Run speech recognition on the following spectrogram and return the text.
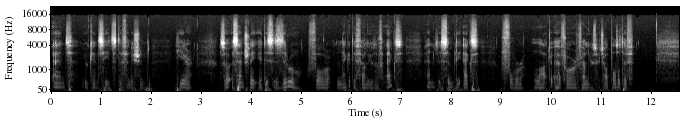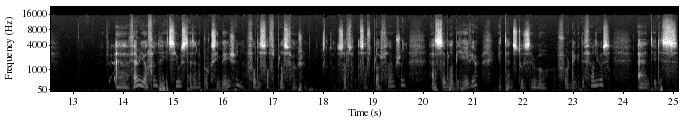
and you can see its definition here. So essentially it is 0 for negative values of x and it is simply x for, large, uh, for values which are positive. Uh, very often it's used as an approximation for the soft plus function. So the soft, soft plus function has similar behavior. It tends to 0 for negative values and it is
